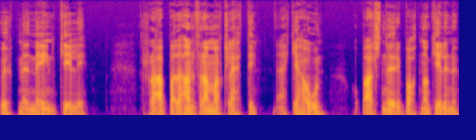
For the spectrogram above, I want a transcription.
upp með megin gili. Rapaði hann fram af kletti, ekki háum, og bar snöður í botna á gilinu.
